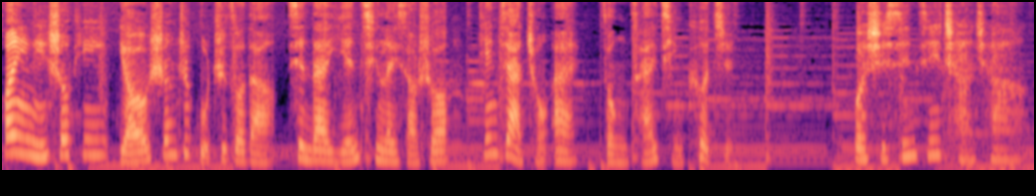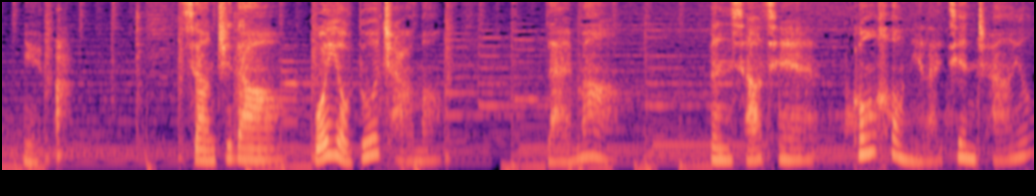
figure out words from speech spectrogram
欢迎您收听由声之谷制作的现代言情类小说《天价宠爱总裁请克制》，我是心机茶茶女二。想知道我有多茶吗？来嘛，本小姐恭候你来鉴茶哟。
